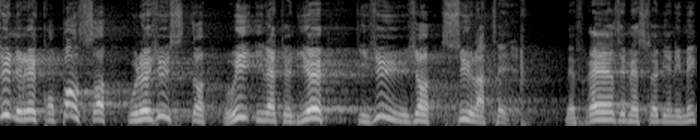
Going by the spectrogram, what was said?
une récompense pour le juste. Oui, il est un Dieu qui juge sur la terre. Mes frères et mes sœurs bien-aimés,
